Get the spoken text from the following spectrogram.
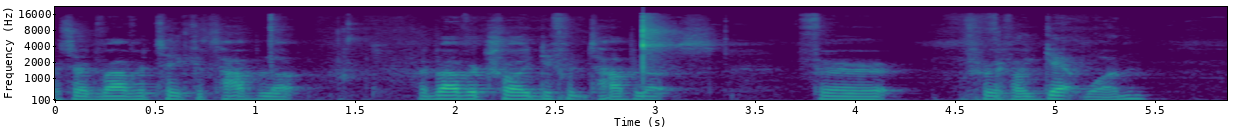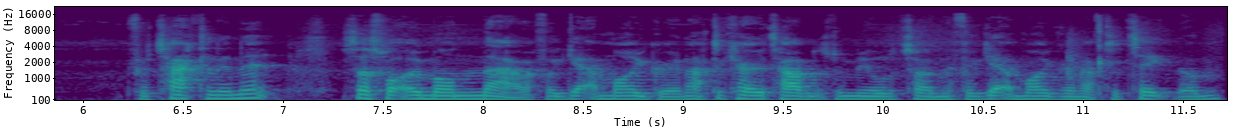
I said I'd rather take a tablet. I'd rather try different tablets for for if I get one for tackling it. So that's what I'm on now. If I get a migraine, I have to carry tablets with me all the time. If I get a migraine, I have to take them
